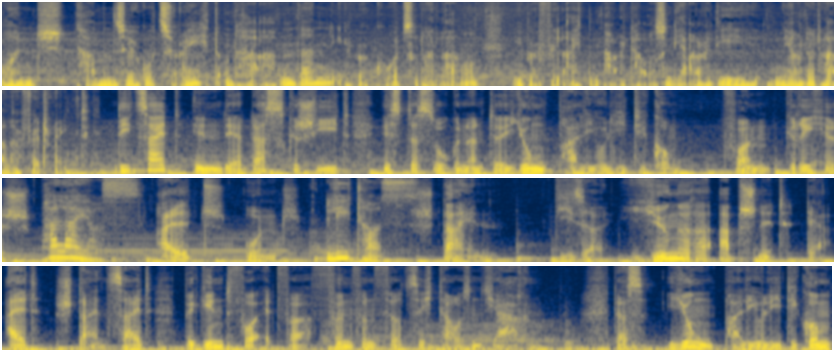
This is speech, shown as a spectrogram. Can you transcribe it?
und kamen sehr gut zurecht und haben dann über kurz oder lang, über vielleicht ein paar tausend Jahre, die Neandertaler verdrängt. Die Zeit, in der das geschieht, ist das sogenannte Jungpaläolithikum. Von griechisch Palaios, alt und Lithos, Stein. Dieser jüngere Abschnitt der Altsteinzeit beginnt vor etwa 45.000 Jahren. Das Jungpaläolithikum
